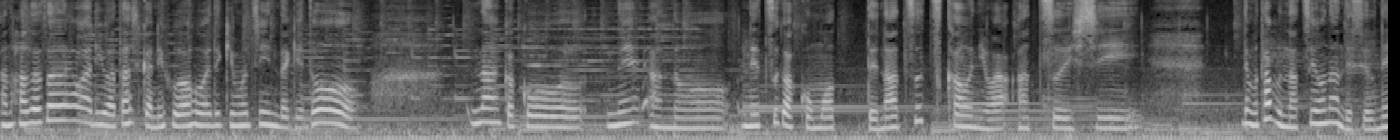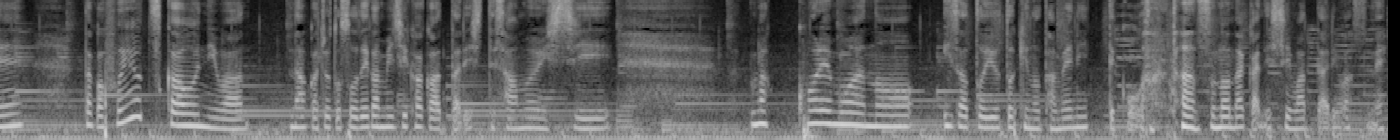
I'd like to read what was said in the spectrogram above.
あの肌触りは確かにふわふわで気持ちいいんだけどなんかこうねあの熱がこもって夏使うには暑いしでも多分夏用なんですよね。だから冬使うにはなんかちょっと袖が短かったりして寒いしまあこれもあのいざという時のためにってこう タンスの中にしまってありますね。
